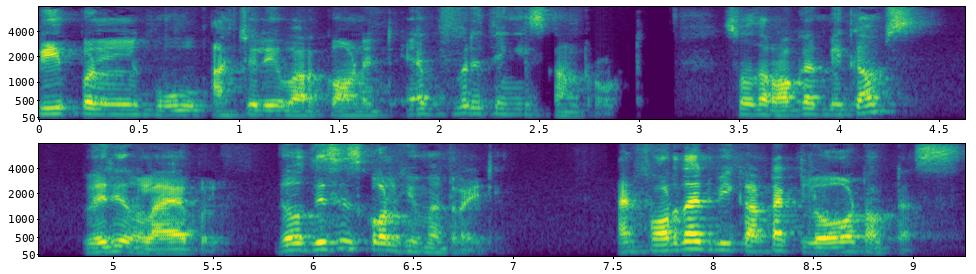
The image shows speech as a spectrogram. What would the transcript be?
people who actually work on it. Everything is controlled. So the rocket becomes very reliable. Though this is called human rating. And for that we conduct lot of tests.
